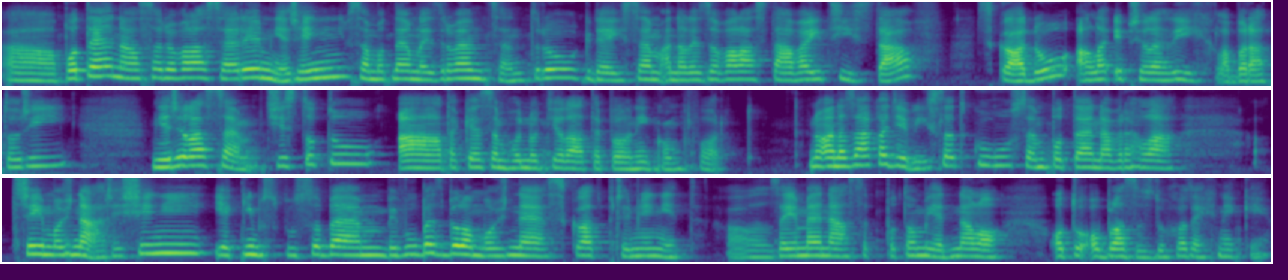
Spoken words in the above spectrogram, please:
A poté následovala série měření v samotném laserovém centru, kde jsem analyzovala stávající stav skladu, ale i přilehlých laboratoří. Měřila jsem čistotu a také jsem hodnotila teplný komfort. No a na základě výsledků jsem poté navrhla tři možná řešení, jakým způsobem by vůbec bylo možné sklad přeměnit. Zejména se potom jednalo o tu oblast vzduchotechniky.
